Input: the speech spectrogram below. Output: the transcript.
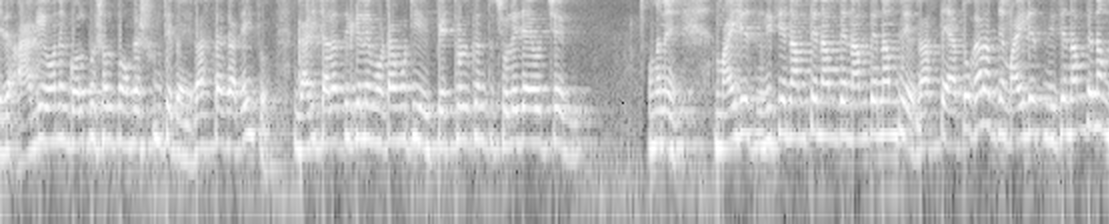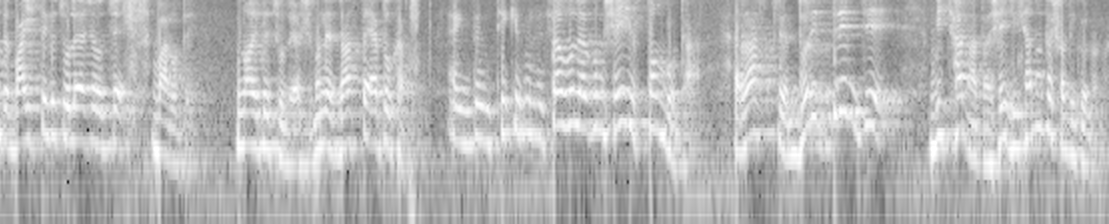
এর আগে অনেক গল্প স্বল্প আমরা শুনতে পাই রাস্তাঘাট এই তো। গাড়ি চালাতে গেলে মোটামুটি পেট্রোল কিন্তু চলে যায় হচ্ছে মানে মাইলেজ নিচে নামতে নামতে নামতে নামতে রাস্তা এত খারাপ যে মাইলেজ নিচে নামতে নামতে বাইশ থেকে চলে আসে হচ্ছে বারোতে নয়তে চলে আসে মানে রাস্তা এত খারাপ। একদম ঠিকই বলেছেন। তাহলে এখন সেই স্তম্ভটা রাষ্ট্রের ধরিত্রীর যে বিছানাটা সেই বিছানাটা সঠিক হলো না।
